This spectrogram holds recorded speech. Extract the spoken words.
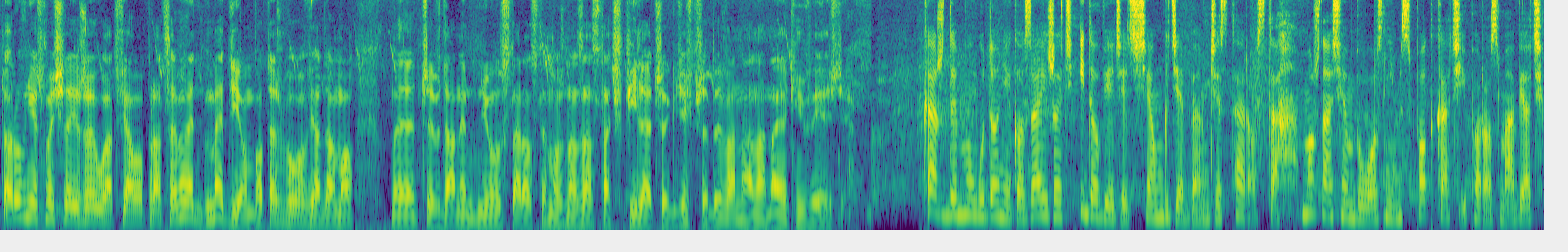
To również myślę, że ułatwiało pracę med- mediom, bo też było wiadomo, e, czy w danym dniu starostę można zastać w Pile, czy gdzieś przebywa na, na, na jakimś wyjeździe. Każdy mógł do niego zajrzeć i dowiedzieć się, gdzie będzie starosta. Można się było z nim spotkać i porozmawiać.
